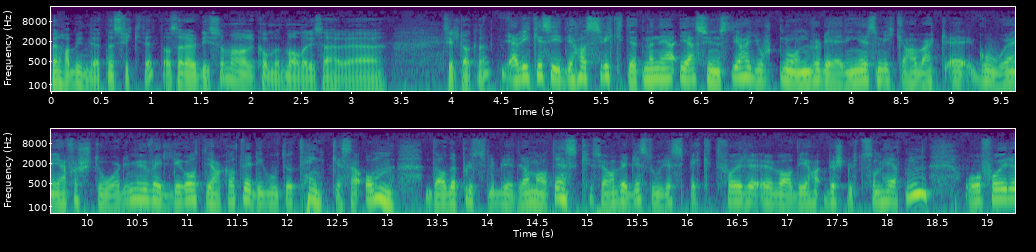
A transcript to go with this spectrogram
Men har myndighetene sviktet? Altså Det er jo de som har kommet med alle disse her eh, tiltakene? Jeg vil ikke si de har sviktet, men jeg, jeg syns de har gjort noen vurderinger som ikke har vært eh, gode. Jeg forstår dem jo veldig godt. De har ikke hatt veldig god til å tenke seg om da det plutselig ble dramatisk. Så jeg har veldig stor respekt for eh, hva de har, besluttsomheten, og for,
